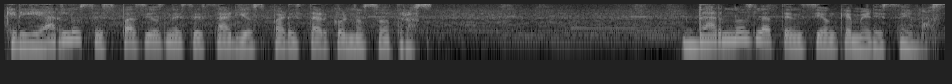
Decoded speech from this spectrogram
Crear los espacios necesarios para estar con nosotros. Darnos la atención que merecemos.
